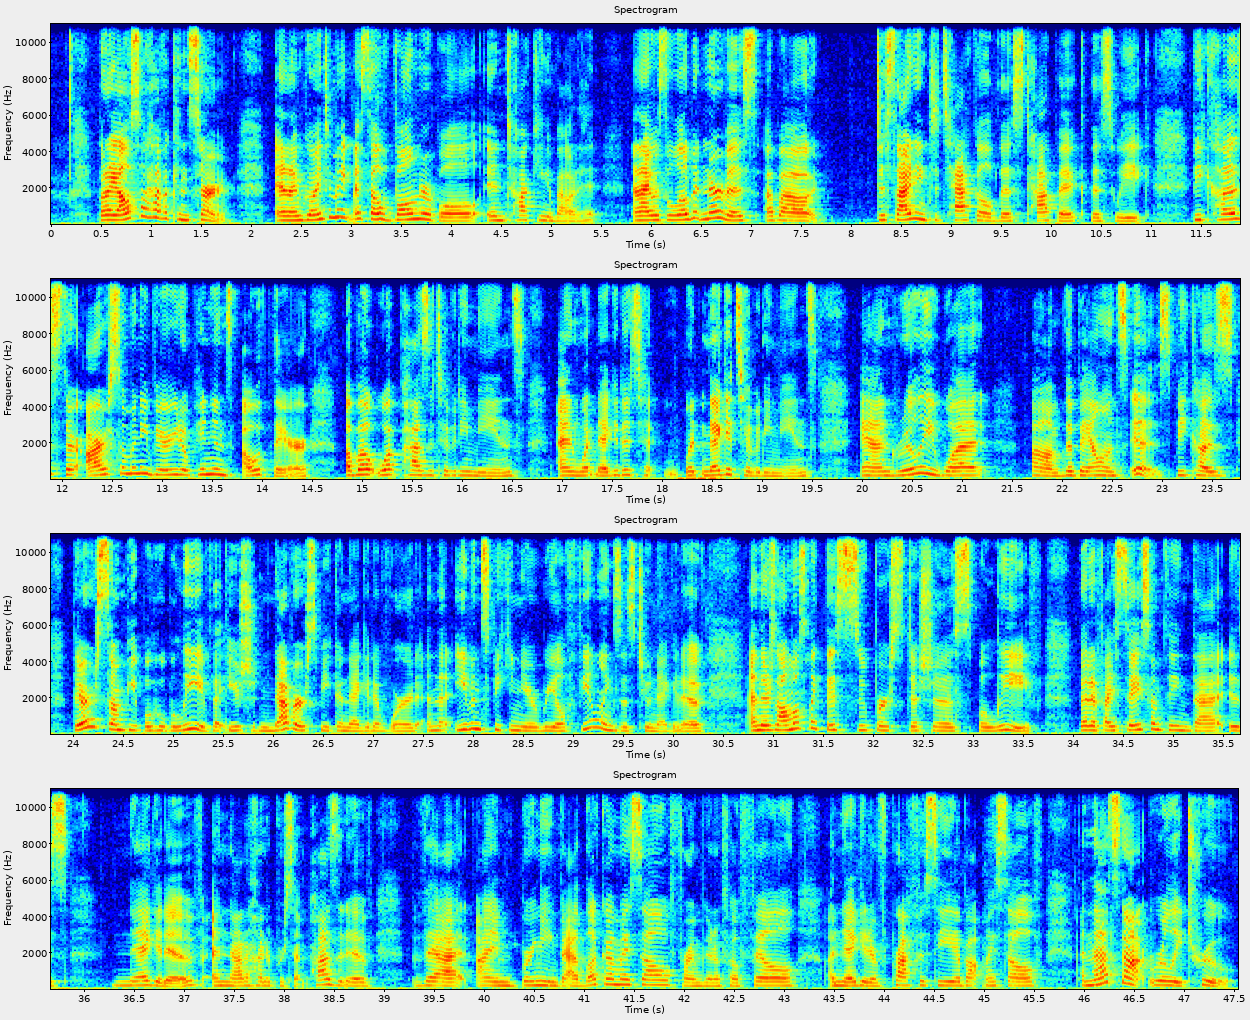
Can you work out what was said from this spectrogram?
But I also have a concern, and I'm going to make myself vulnerable in talking about it. And I was a little bit nervous about deciding to tackle this topic this week because there are so many varied opinions out there about what positivity means and what negative what negativity means and really what um, the balance is because there are some people who believe that you should never speak a negative word and that even speaking your real feelings is too negative. negative and there's almost like this superstitious belief that if i say something that is negative and not 100% positive, that I'm bringing bad luck on myself or I'm going to fulfill a negative prophecy about myself. And that's not really true.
